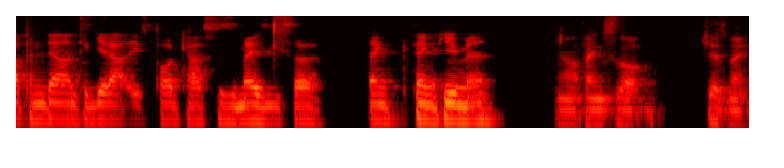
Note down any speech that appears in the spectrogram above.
up and down to get out these podcasts is amazing so thank thank you man Oh, thanks a lot. Cheers, mate.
